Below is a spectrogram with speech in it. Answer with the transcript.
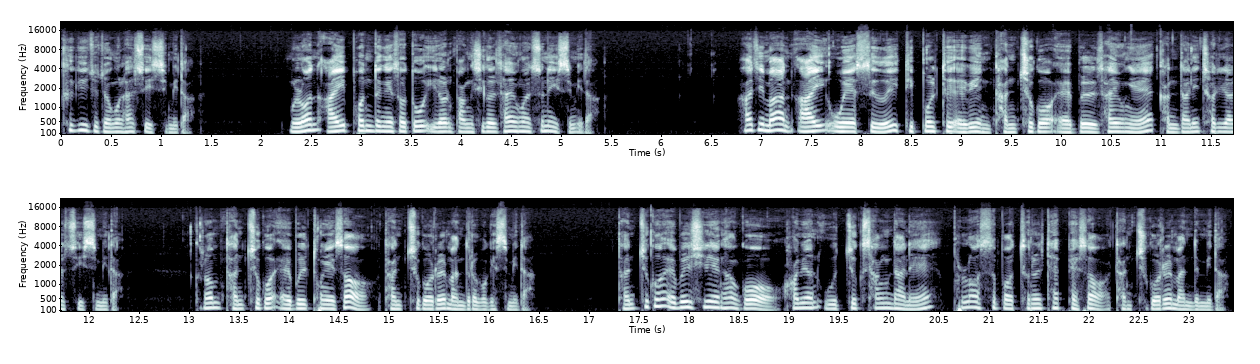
크기 조정을 할 수 있습니다. 물론 아이폰 등에서도 이런 방식을 사용할 수는 있습니다. 하지만 iOS의 디폴트 앱인 단축어 앱을 사용해 간단히 처리할 수 있습니다. 그럼 단축어 앱을 통해서 단축어를 만들어 보겠습니다. 단축어 앱을 실행하고 화면 우측 상단에 플러스 버튼을 탭해서 단축어를 만듭니다.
